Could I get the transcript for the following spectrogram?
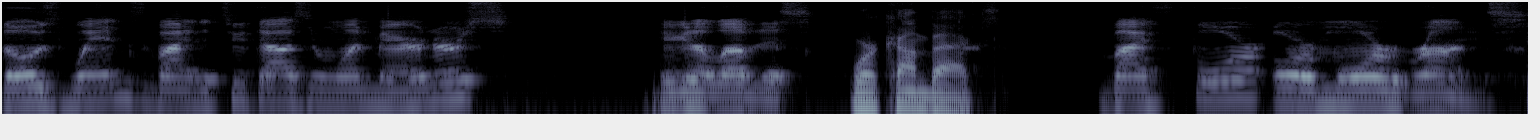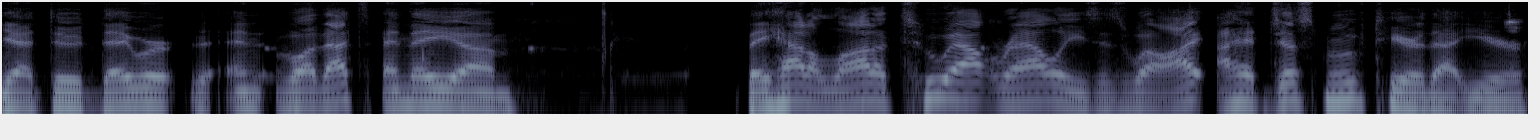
those wins by the 2001 Mariners, you're gonna love this. Were comebacks. By four or more runs. Yeah, dude, they were and well that's and they um they had a lot of two out rallies as well. I I had just moved here that year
